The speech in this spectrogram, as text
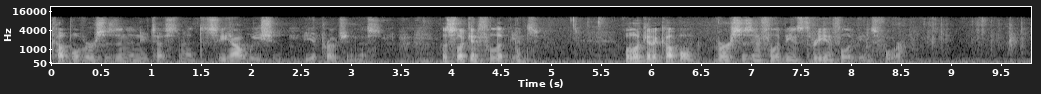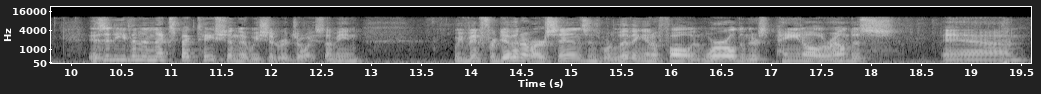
couple verses in the New Testament to see how we should be approaching this. Let's look in Philippians. We'll look at a couple verses in Philippians 3 and Philippians 4. Is it even an expectation that we should rejoice? I mean, we've been forgiven of our sins and we're living in a fallen world and there's pain all around us. And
